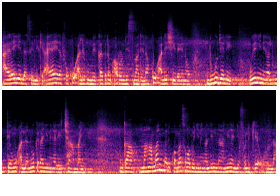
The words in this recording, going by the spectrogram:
a yɛrɛ ye laseli kɛ a y'a yɛrɛ fɔ ko ale tun bɛ quatrième arrondissement de la ko ale sira yen nɔ dugu jɛlen u ye ɲininkaliw dɛngu a la n'o kɛra ɲininkali caman ye nka mahamani mari ko a ma sɔn ka don ɲininkali na ni ka ɲɛfɔli kɛ olu la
